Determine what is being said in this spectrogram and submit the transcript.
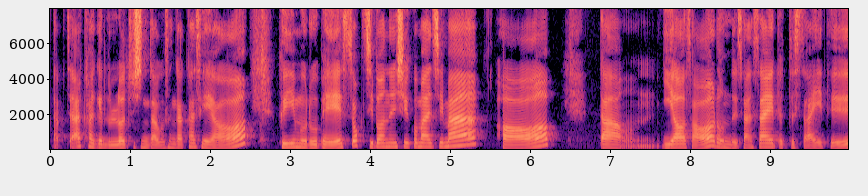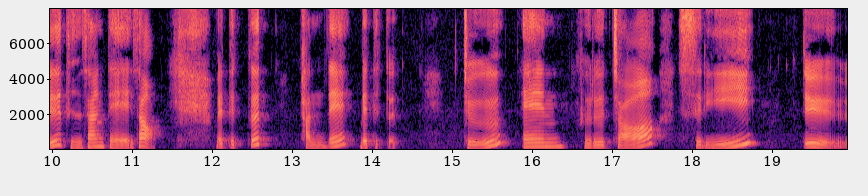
납작하게 눌러주신다고 생각하세요. 그 힘으로 배에 쏙 집어넣으시고 마지막 up, down 이어서 rond de jambe side to side 든 상태에서 매트 끝, 반대 매트 끝 two and 그렇죠. three 둘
